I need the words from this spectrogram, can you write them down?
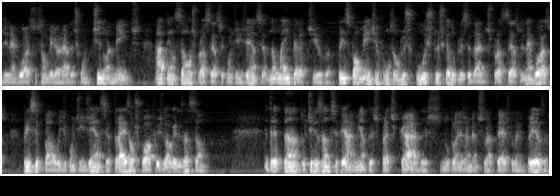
de negócio são melhoradas continuamente, a atenção aos processos de contingência não é imperativa, principalmente em função dos custos que a duplicidade dos processos de negócio, principal e de contingência, traz aos cofres da organização. Entretanto, utilizando-se ferramentas praticadas no planejamento estratégico da empresa,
